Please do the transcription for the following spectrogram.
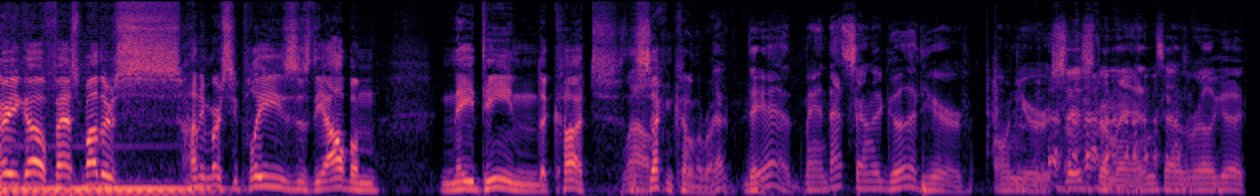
There you go. Fast Mothers, Honey Mercy Please is the album. Nadine, the cut, the second cut on the That, record. yeah, man, that sounded good here on your system, man. Sounds really good.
